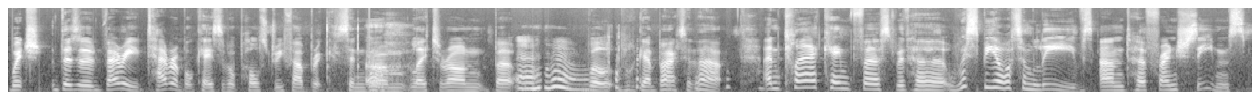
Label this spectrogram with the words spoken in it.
which there's a very terrible case of upholstery fabric syndrome later on, but we'll we'll get back to that. And Claire came first with her wispy autumn leaves and her French seams.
